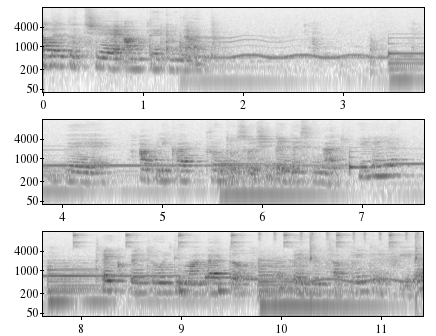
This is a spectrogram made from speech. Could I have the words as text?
Odată ce am terminat de aplicat produsul și de desenat firele, trec pentru ultima dată cu periuța printre fire.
